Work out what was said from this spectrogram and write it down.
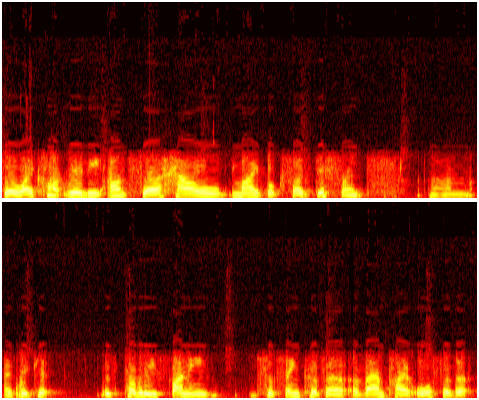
so I can't really answer how my books are different. Um, I think it was probably funny to think of a, a vampire author that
